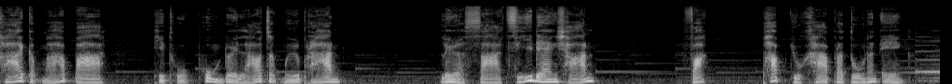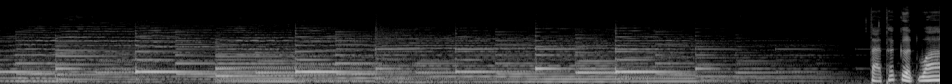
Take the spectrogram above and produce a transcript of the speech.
คล้ายกับหมาป่าที่ถูกพุ่งด้วยหลาจากมือพราน เลือดสาดสีแดงฉาน ฟักพับอยู่คาประตูนั่นเอง แต่ถ้าเกิดว่า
